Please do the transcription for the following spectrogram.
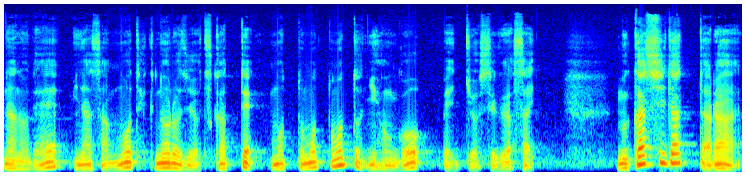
なので皆さんもテクノロジーを使ってもっともっともっと日本語を勉強してください。昔だったら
